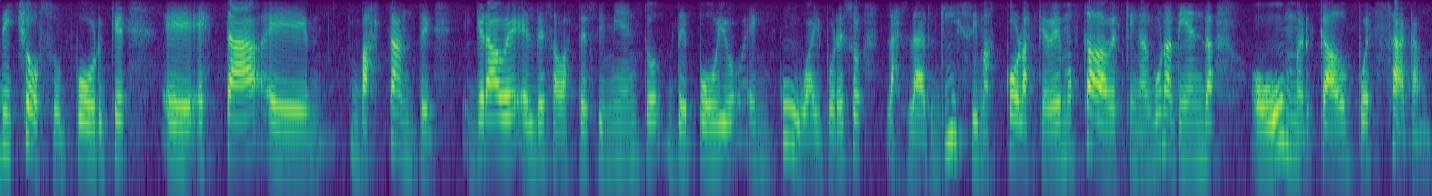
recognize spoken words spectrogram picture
dichoso porque eh, está eh, bastante grave el desabastecimiento de pollo en Cuba y por eso las larguísimas colas que vemos cada vez que en alguna tienda o un mercado pues sacan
